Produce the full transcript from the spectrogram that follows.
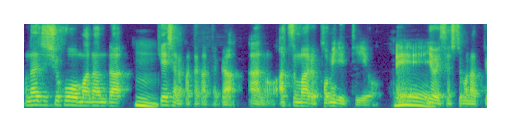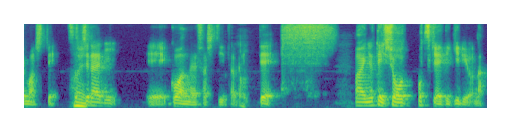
同じ手法を学んだうん。経営者の方々が、あの、集まるコミュニティを、えー用意させてもらってまして、そちらに、えーご案内させていただいて、場合によって一生お付き合いできるような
